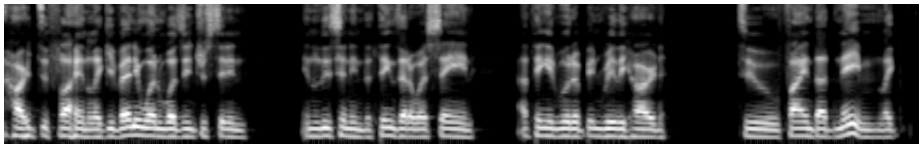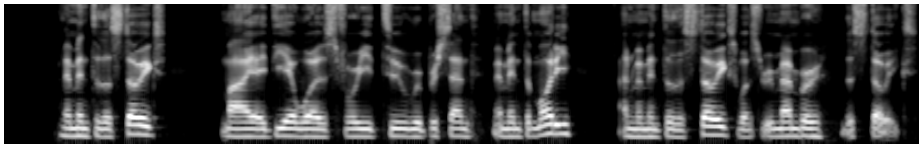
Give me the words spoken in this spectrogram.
hard to find. Like if anyone was interested in in listening the things that I was saying, I think it would have been really hard to find that name. Like Memento the Stoics, my idea was for it to represent Memento Mori, and Memento the Stoics was remember the Stoics,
